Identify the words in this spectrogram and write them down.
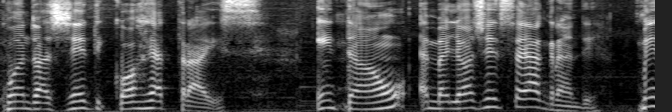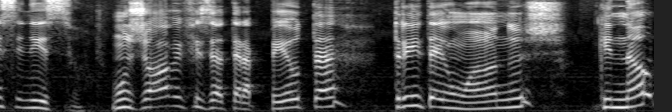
quando a gente corre atrás. Então, é melhor a gente sonhar grande. Pense nisso. Um jovem fisioterapeuta, 31 anos, que não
